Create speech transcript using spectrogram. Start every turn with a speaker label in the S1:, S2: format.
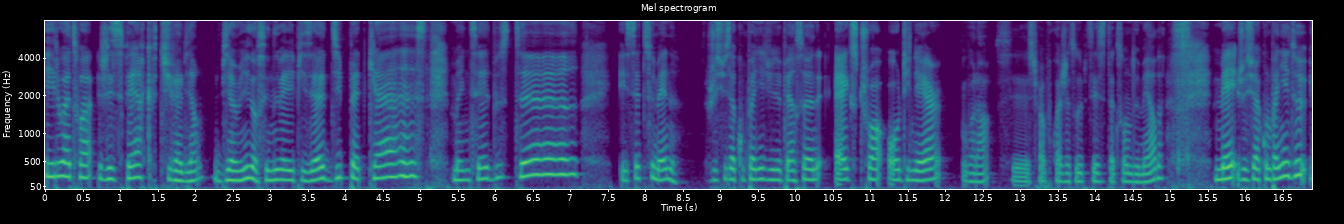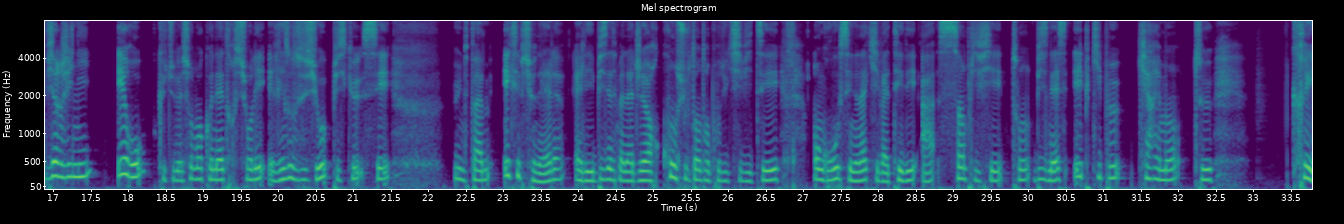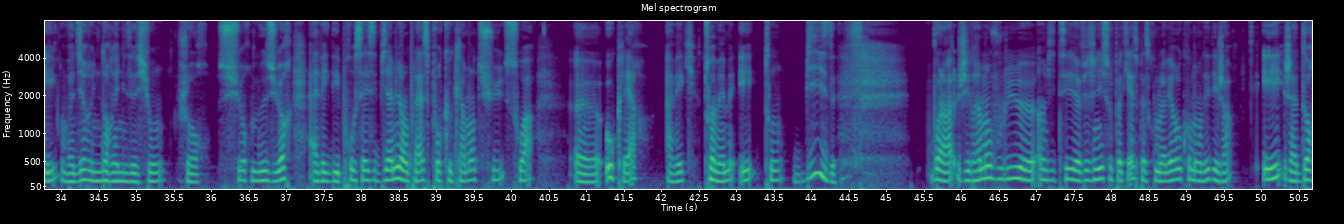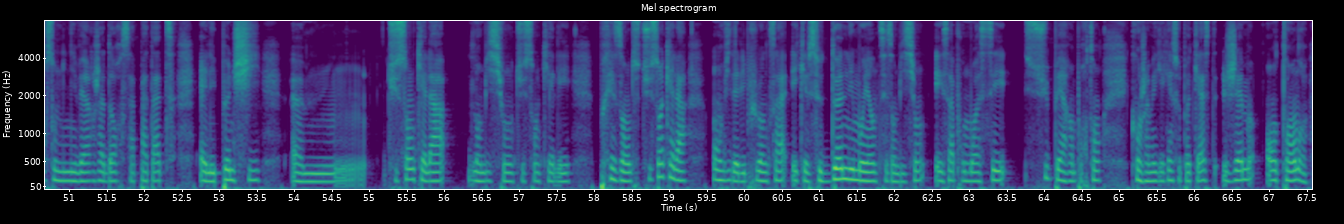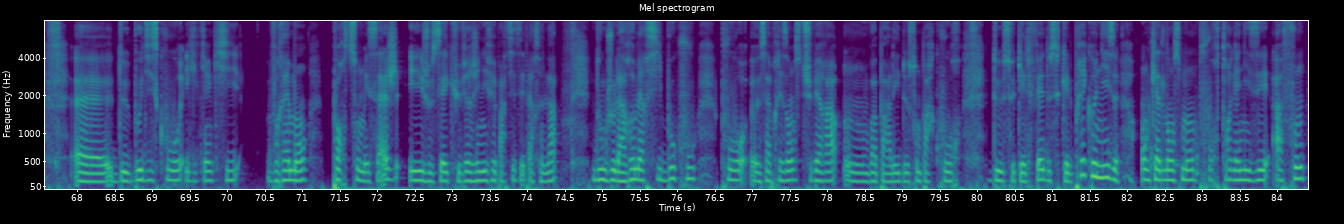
S1: Hello à toi, j'espère que tu vas bien. Bienvenue dans ce nouvel épisode du podcast Mindset Booster. Et cette semaine, je suis accompagnée d'une personne extraordinaire. Voilà, je sais pas pourquoi j'ai adopté cet accent de merde. Mais je suis accompagnée de Virginie Hérault, que tu dois sûrement connaître sur les réseaux sociaux, puisque c'est une femme exceptionnelle. Elle est business manager, consultante en productivité. En gros, c'est une nana qui va t'aider à simplifier ton business et qui peut carrément te créer, on va dire, une organisation genre sur mesure avec des process bien mis en place pour que clairement tu sois euh, au clair avec toi-même et ton biz. Voilà, j'ai vraiment voulu euh, inviter euh, Virginie sur le podcast parce qu'on me l'avait recommandé déjà. Et j'adore son univers, j'adore sa patate. Elle est punchy. tu sens qu'elle a de l'ambition, tu sens qu'elle est présente, tu sens qu'elle a envie d'aller plus loin que ça et qu'elle se donne les moyens de ses ambitions. Et ça, pour moi, c'est super important quand j'invite quelqu'un sur le podcast. J'aime entendre de beaux discours et quelqu'un qui vraiment porte son message et je sais que Virginie fait partie de ces personnes-là. Donc je la remercie beaucoup pour euh, sa présence. Tu verras, on va parler de son parcours, de ce qu'elle fait, de ce qu'elle préconise en cas de lancement pour t'organiser à fond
